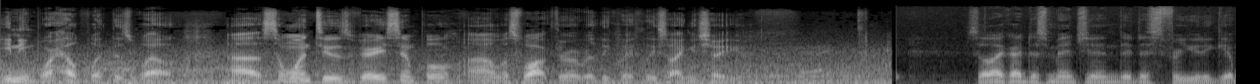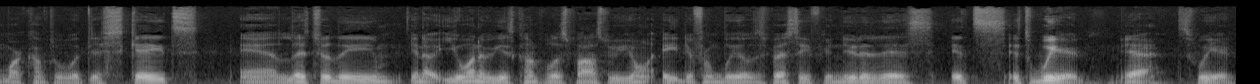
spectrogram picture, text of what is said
you need more help with as well. Uh, so one, two is very simple. Uh, let's walk through it really quickly so I can show you. So like I just mentioned, they're just for you to get more comfortable with your skates. And literally, you know, you want to be as comfortable as possible. You want eight different wheels, especially if you're new to this. It's it's weird. Yeah, it's weird.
